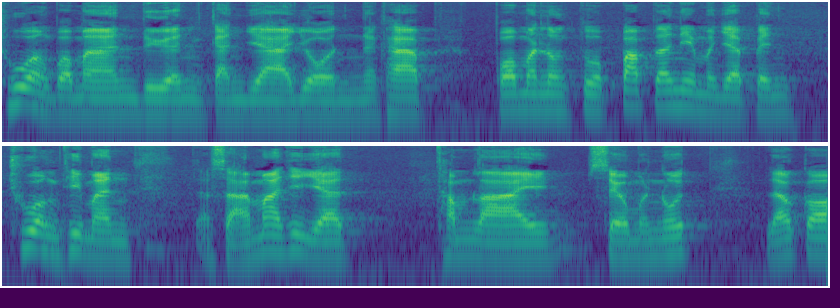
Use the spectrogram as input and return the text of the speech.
ช่วงประมาณเดือนกันยายนนะครับพอมันลงตัวปั๊บแล้วเนี่ยมันจะเป็นช่วงที่มันสามารถที่จะ ทำลายเซลล์มนุษย์ แล้วก็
